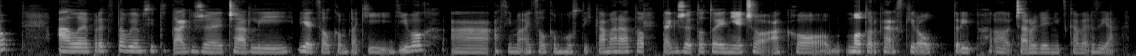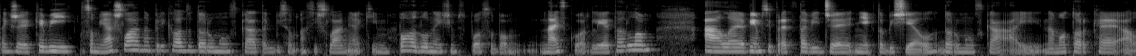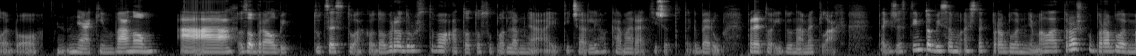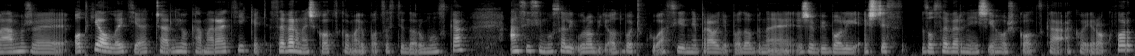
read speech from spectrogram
ale predstavujem si to tak, že Charlie je celkom taký divoch a asi má aj celkom hustých kamarátov, takže toto je niečo ako motorkársky road trip čarodejnícka verzia. Takže keby som ja šla napríklad do Rumunska, tak by som asi šla nejakým pohodlnejším spôsobom, najskôr lietadlom, ale viem si predstaviť, že niekto by šiel do Rumunska aj na motorke alebo nejakým vanom a zobral by tú cestu ako dobrodružstvo a toto sú podľa mňa aj tí Charlieho kamaráti, že to tak berú, preto idú na metlách. Takže s týmto by som až tak problém nemala. Trošku problém mám, že odkiaľ letia Charlieho kamaráti, keď Severné Škótsko majú po ceste do Rumunska, asi si museli urobiť odbočku, asi je nepravdepodobné, že by boli ešte zo severnejšieho Škótska ako je Rockford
